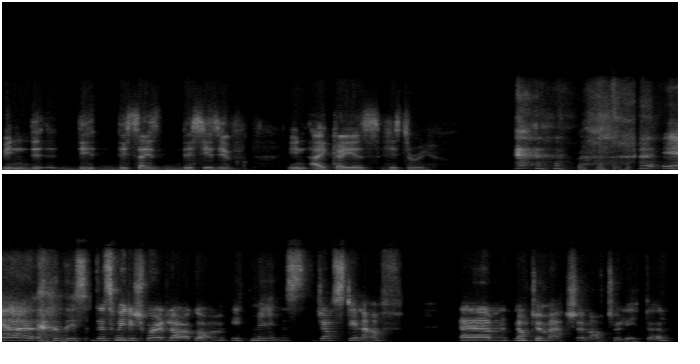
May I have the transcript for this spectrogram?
been de de decisive in IKEA's history? yeah, this the Swedish word lagom, it means just enough, um, not too much and not too little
